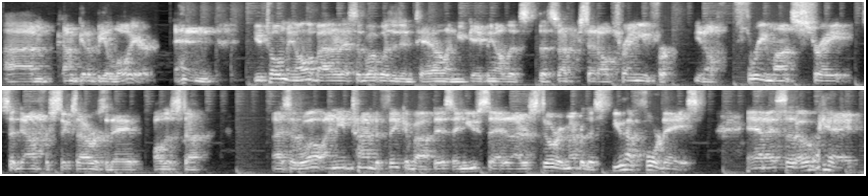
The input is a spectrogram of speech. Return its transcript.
um, I'm going to be a lawyer. And you told me all about it. I said, what was it entail? And you gave me all this, the stuff. You said, I'll train you for, you know, three months straight, sit down for six hours a day, all this stuff. I said, well, I need time to think about this. And you said, and I still remember this, you have four days. And I said, okay.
